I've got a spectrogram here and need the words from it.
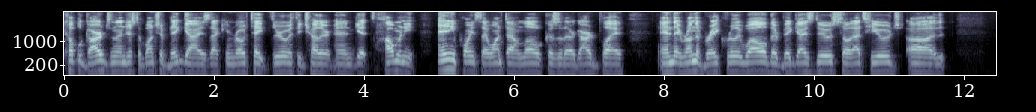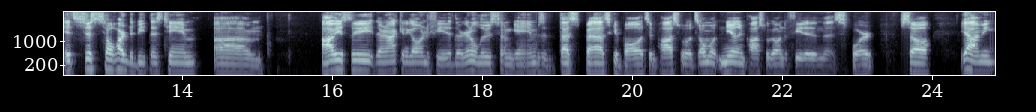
couple guards and then just a bunch of big guys that can rotate through with each other and get how many any points they want down low because of their guard play. And they run the break really well. Their big guys do. So that's huge. Uh, it's just so hard to beat this team. Um, obviously they're not going to go undefeated. They're going to lose some games. That's basketball. It's impossible. It's almost nearly impossible going undefeated in this sport. So yeah i mean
